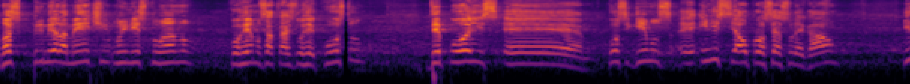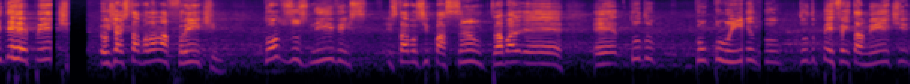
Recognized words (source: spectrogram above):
nós, primeiramente, no início do ano, corremos atrás do recurso, depois é, conseguimos é, iniciar o processo legal e, de repente, eu já estava lá na frente, todos os níveis estavam se passando, é, é, tudo concluindo, tudo perfeitamente,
